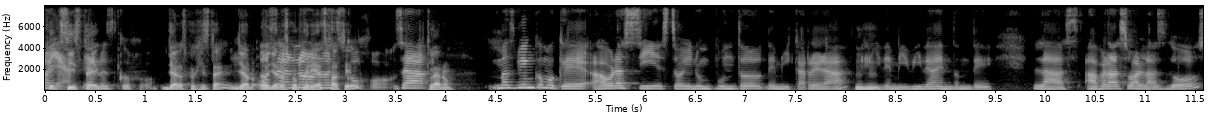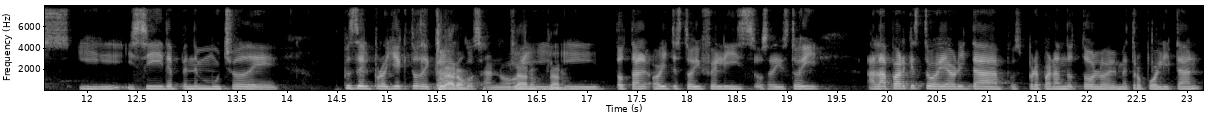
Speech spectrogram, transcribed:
que existe. Ya lo escojo. ¿Ya lo escogiste? ¿Ya, ¿O, ya lo escogerías fácil? O sea, claro. Más bien como que ahora sí estoy en un punto de mi carrera y de mi vida en donde las abrazo a las dos y, y sí depende mucho de pues del proyecto de cada cosa, ¿no? Claro, y, claro. y total, ahorita estoy feliz, o sea, estoy a la par que estoy ahorita pues preparando todo lo del Metropolitan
